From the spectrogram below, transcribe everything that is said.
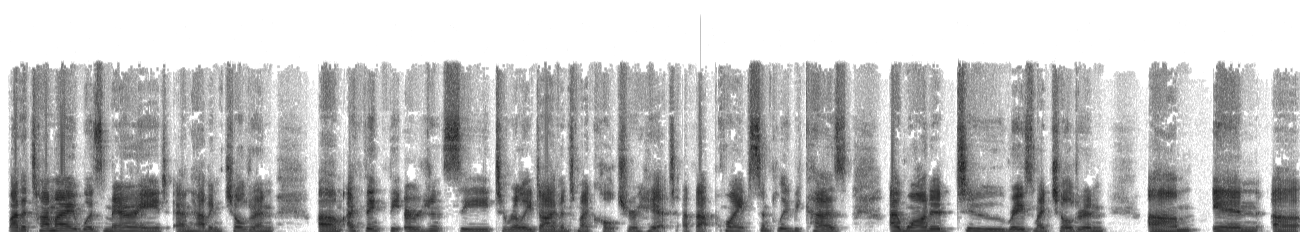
by the time i was married and having children um, i think the urgency to really dive into my culture hit at that point simply because i wanted to raise my children um, in uh,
